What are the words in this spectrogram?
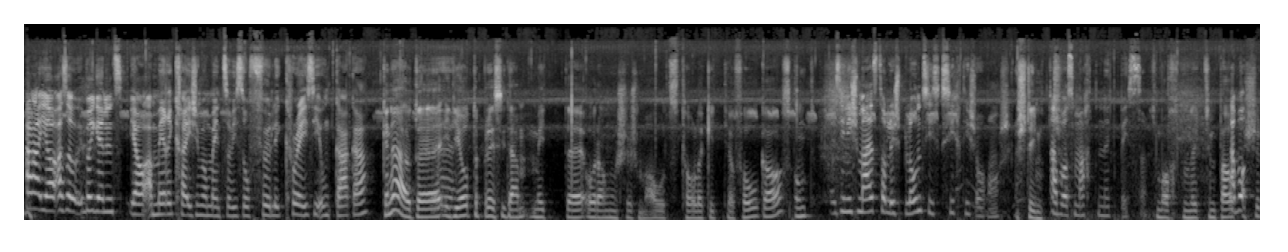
Ah ja, also übrigens, ja, Amerika ist im Moment sowieso völlig crazy und gaga. Genau, der Idiotenpräsident mit der orangen Schmalztolle gibt ja Vollgas. Und Seine Schmelztolle ist blond, sein Gesicht ist orange. stimmt, Aber es macht ihn nicht besser. das macht ihn nicht Aber sympathischer.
